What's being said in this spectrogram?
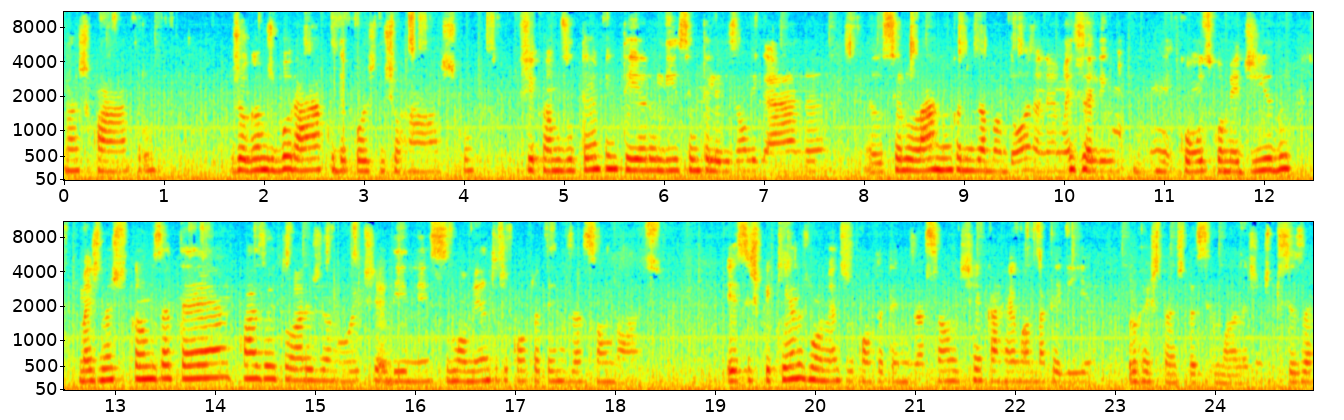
nós quatro. Jogamos buraco depois do churrasco, ficamos o tempo inteiro ali sem televisão ligada. O celular nunca nos abandona, né? Mas ali com uso comedido. Mas nós ficamos até quase 8 horas da noite ali nesse momento de confraternização nosso esses pequenos momentos de confraternização eles recarregam a bateria para o restante da semana. A gente precisa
